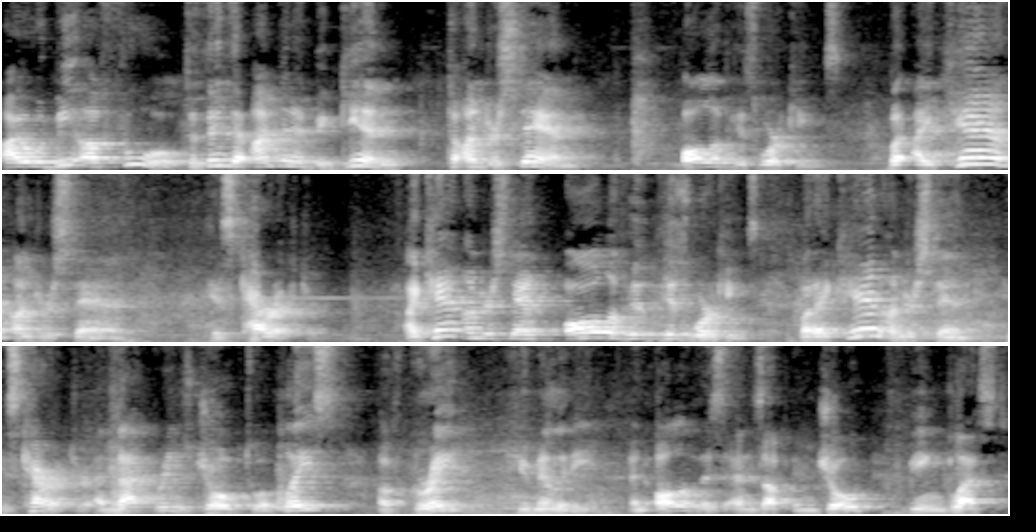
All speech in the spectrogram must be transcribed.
I would be a fool to think that I'm going to begin to understand all of his workings. But I can understand his character. I can't understand all of his, his, workings, but I can understand his character. And that brings Job to a place of great humility. And all of this ends up in Job being blessed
